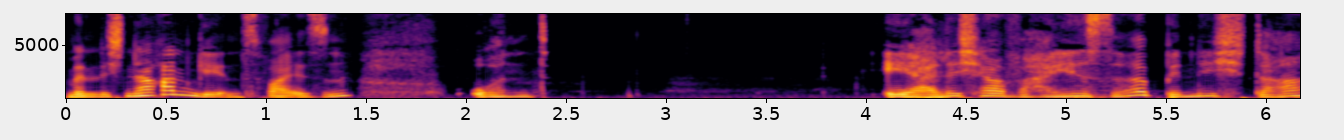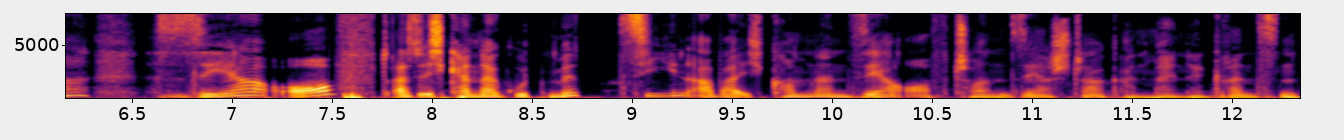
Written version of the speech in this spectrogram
männlichen Herangehensweisen. Und ehrlicherweise bin ich da sehr oft, also ich kann da gut mitziehen, aber ich komme dann sehr oft schon sehr stark an meine Grenzen.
